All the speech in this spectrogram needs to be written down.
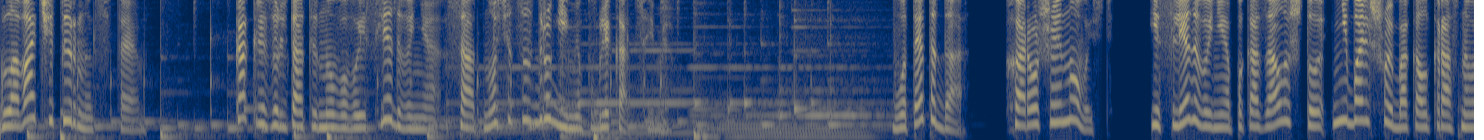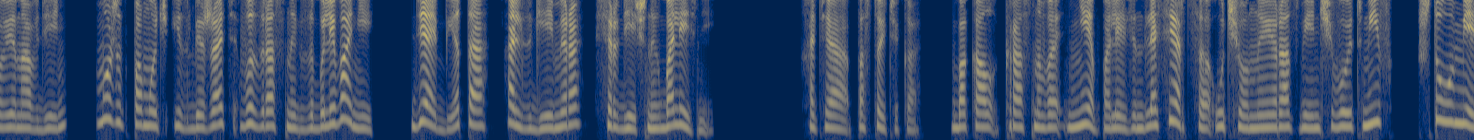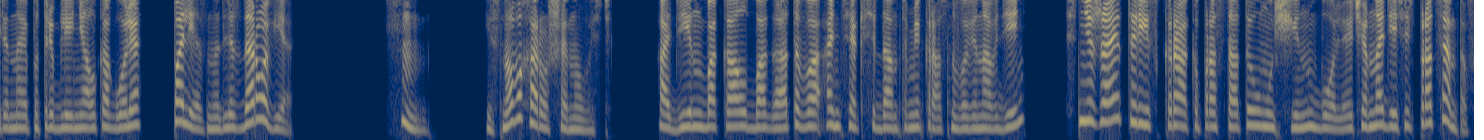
Глава 14. Как результаты нового исследования соотносятся с другими публикациями? Вот это да! Хорошая новость! Исследование показало, что небольшой бокал красного вина в день может помочь избежать возрастных заболеваний, диабета, Альцгеймера, сердечных болезней. Хотя, постойте-ка, бокал красного не полезен для сердца, ученые развенчивают миф, что умеренное потребление алкоголя полезно для здоровья. Хм, и снова хорошая новость. Один бокал богатого антиоксидантами красного вина в день снижает риск рака простаты у мужчин более чем на 10%.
